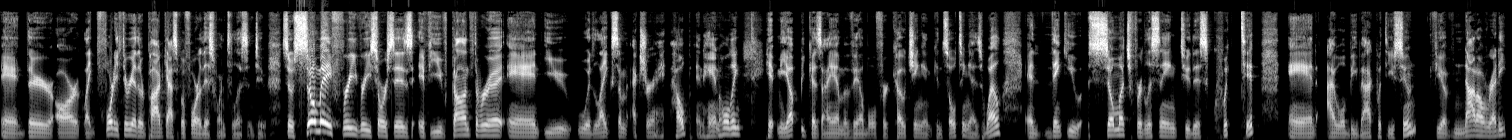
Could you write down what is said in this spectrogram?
and there are like 43 other podcasts before this one to listen to. So, so many free resources. If you've gone through it and you would like some extra help and handholding, hit me up because I am available for coaching and consulting as well. And thank thank you so much for listening to this quick tip, and I will be back with you soon. If you have not already,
